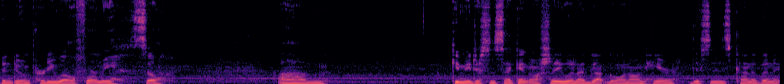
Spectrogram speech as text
been doing pretty well for me. So, um, give me just a second. I'll show you what I've got going on here. This is kind of a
